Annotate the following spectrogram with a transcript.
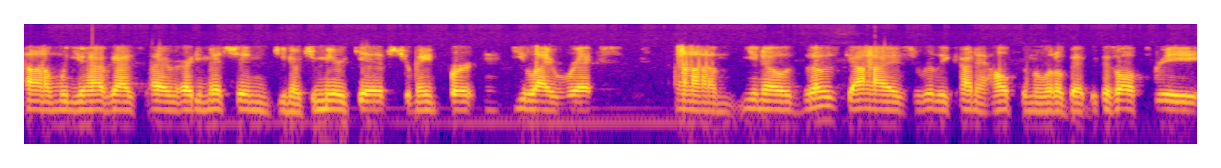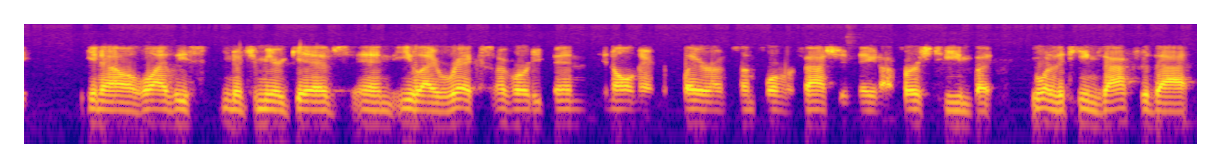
Um, when you have guys I already mentioned, you know, Jahmyr Gibbs, Jermaine Burton, Eli Ricks, um, you know, those guys really kind of helped them a little bit because all three, you know, well, at least, you know, Jahmyr Gibbs and Eli Ricks I've already been an All American player on some form or fashion. Maybe not first team, but one of the teams after that.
